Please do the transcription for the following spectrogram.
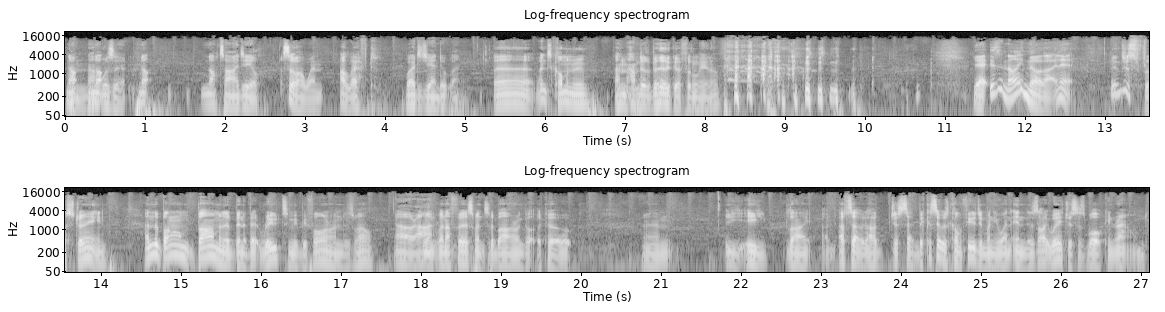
Not, and that not, was it. not, not ideal. So I went. I left. Where did you end up then? Uh, went to common room and handed a burger. Funnily enough, Yeah, it's annoying though, that isn't it? it's just frustrating. And the bar- barman had been a bit rude to me beforehand as well. Oh right. When, when I first went to the bar and got the coke, um, he, he like I, said, I just said because it was confusing when you went in. There's like waitresses walking round,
